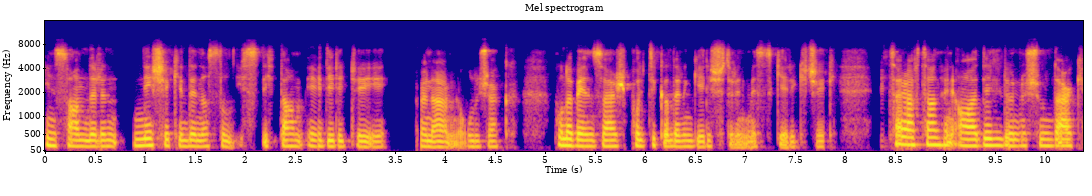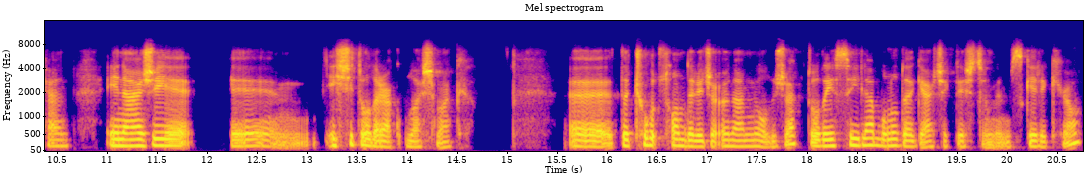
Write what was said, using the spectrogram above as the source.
insanların ne şekilde nasıl istihdam edileceği önemli olacak. Buna benzer politikaların geliştirilmesi gerekecek. Bir taraftan hani adil dönüşüm derken enerjiye e, eşit olarak ulaşmak e, da çok son derece önemli olacak. Dolayısıyla bunu da gerçekleştirmemiz gerekiyor.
